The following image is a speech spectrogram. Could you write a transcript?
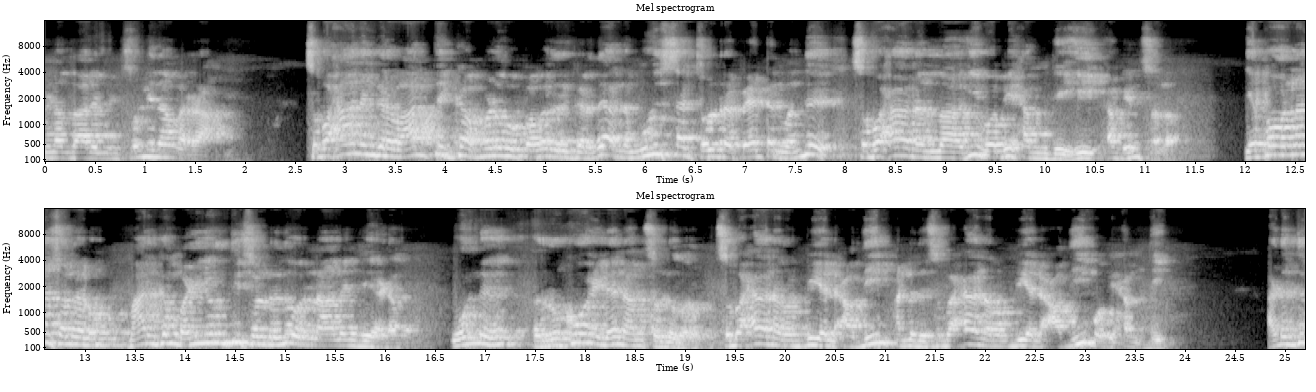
மினந்தாலும் சொல்லி தான் வர்றாங்க. சுபஹான் என்கிற வார்த்தைக்கு அவ்வளவு பவர் இருக்கிறது. அந்த முழுசா சொல்ற பேட்டன் வந்து சுபஹான் அல்லாஹி வபி ஹம்திஹி அப்படின்னு சொல்லணும். எப்போவெல்லாம் சொல்லணும்? மார்க்கம் வலியுறுத்தி சொல்றது ஒரு நாலஞ்சு இடம். ஒன்று ருகோயில நாம் சொல்லுகிறோம். சுபஹான ரப்பியல் அதீம் அல்லது சுபஹான ரப்பியல் அதீம் ஒபி ஹம்தி அடுத்து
